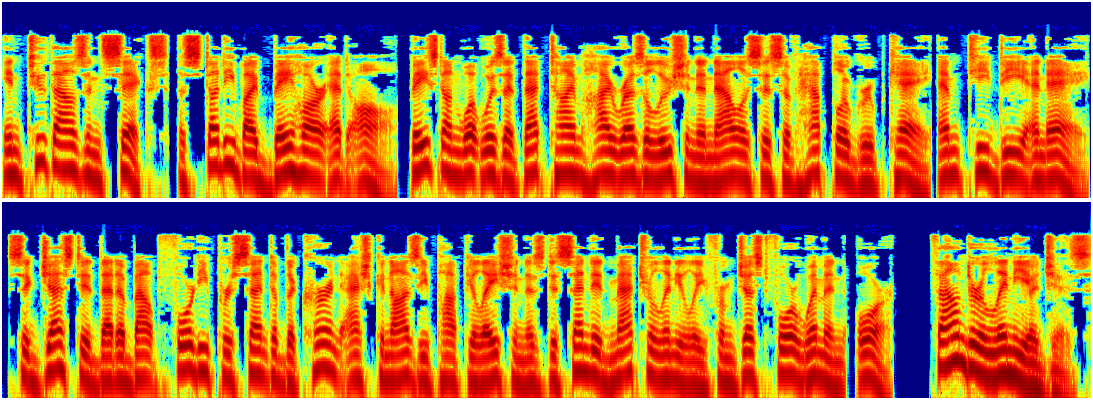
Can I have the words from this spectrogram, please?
In 2006, a study by Behar et al., based on what was at that time high-resolution analysis of haplogroup K mtDNA, suggested that about 40% of the current Ashkenazi population is descended matrilineally from just four women, or «founder lineages»,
